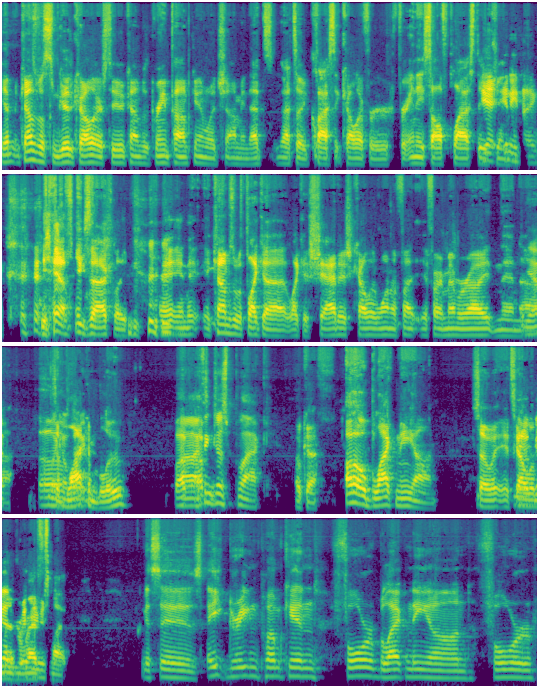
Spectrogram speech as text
Yep. It comes with some good colors too. It comes with green pumpkin, which I mean that's that's a classic color for for any soft plastic. Yeah, and- anything. yeah, exactly. and and it, it comes with like a like a shaddish color one if I if I remember right, and then uh, Yep. Uh, is Like it black white- and blue? well, Uh, I've- think just black. Okay. Oh, black neon. So it's got Yeah, a I've little got bit of a red here. flag. It says eight green pumpkin, four black neon, four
